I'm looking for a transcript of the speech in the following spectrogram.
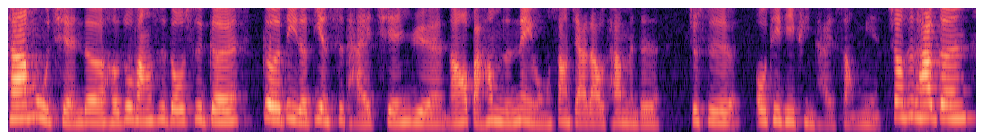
它目前的合作方式都是跟各地的电视台签约，然后把他们的内容上架到他们的就是 OTT 平台上面，像是他跟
